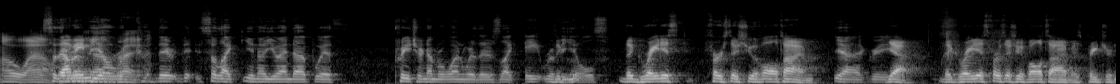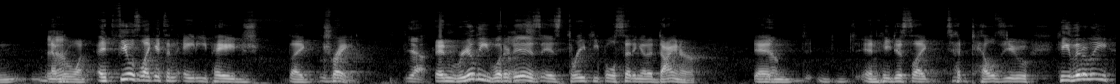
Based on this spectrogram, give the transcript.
Oh wow. So they I mean- reveal. Yeah, right. they're- they- so like you know you end up with Preacher number one where there's like eight reveals. the greatest first issue of all time. Yeah, I agree. Yeah, the greatest first issue of all time is Preacher number Yeah. one. It feels like it's an 80 page like Mm-hmm. trade. Yeah. And really, what it is is three people sitting at a diner, and and he just like t- tells you he literally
